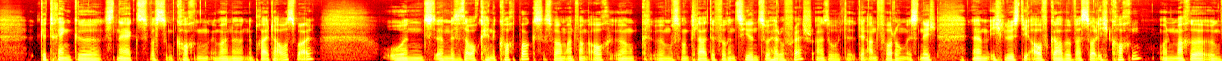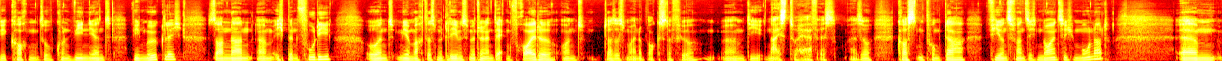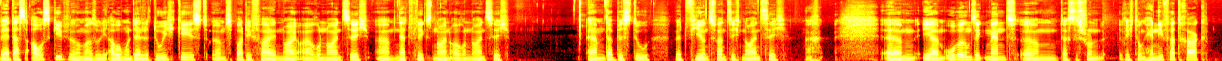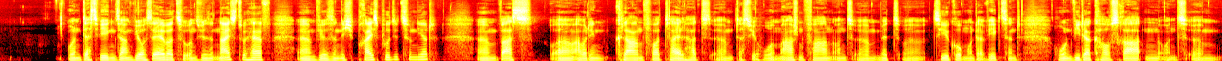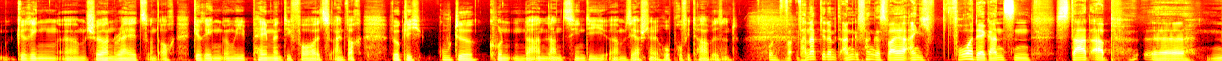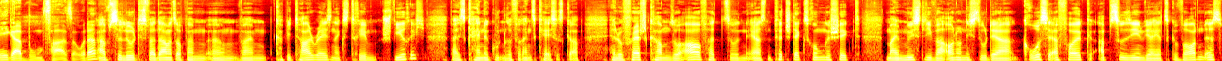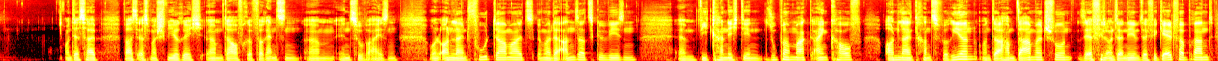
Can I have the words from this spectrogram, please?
Getränke, Snacks, was zum Kochen, immer eine, eine breite Auswahl. Und ähm, es ist aber auch keine Kochbox. Das war am Anfang auch, ähm, äh, muss man klar differenzieren zu HelloFresh. Also der Anforderung ist nicht, ähm, ich löse die Aufgabe, was soll ich kochen und mache irgendwie Kochen so convenient wie möglich, sondern ähm, ich bin Foodie und mir macht das mit Lebensmitteln entdecken Freude und das ist meine Box dafür, ähm, die nice to have ist. Also Kostenpunkt da 24,90 im Monat. Ähm, wer das ausgibt, wenn du mal so die Abo-Modelle durchgehst, ähm, Spotify 9,90 Euro, ähm, Netflix 9,90 Euro, ähm, da bist du mit 24,90 ähm, eher im oberen Segment. Ähm, das ist schon Richtung Handyvertrag. Und deswegen sagen wir auch selber zu uns, wir sind nice to have, wir sind nicht preispositioniert, was äh, aber den klaren Vorteil hat, äh, dass wir hohe Margen fahren und äh, mit äh, Zielgruppen unterwegs sind, hohen Wiederkaufsraten und ähm, geringen ähm, Churn Rates und auch geringen irgendwie Payment Defaults einfach wirklich gute Kunden da an Land ziehen, die ähm, sehr schnell hochprofitabel sind. Und wann habt ihr damit angefangen? Das war ja eigentlich vor der ganzen Start-up-Mega-Boom-Phase, äh, oder? Absolut. Das war damals auch beim, ähm, beim Kapitalraisen extrem schwierig, weil es keine guten Referenzcases gab. HelloFresh kam so auf, hat so den ersten Pitch-Decks rumgeschickt. My Müsli war auch noch nicht so der große Erfolg abzusehen, wie er jetzt geworden ist. Und deshalb war es erstmal schwierig, ähm, da auf Referenzen ähm, hinzuweisen. Und Online-Food damals immer der Ansatz gewesen, ähm, wie kann ich den Supermarkteinkauf online transferieren? Und da haben damals schon sehr viele Unternehmen sehr viel Geld verbrannt.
